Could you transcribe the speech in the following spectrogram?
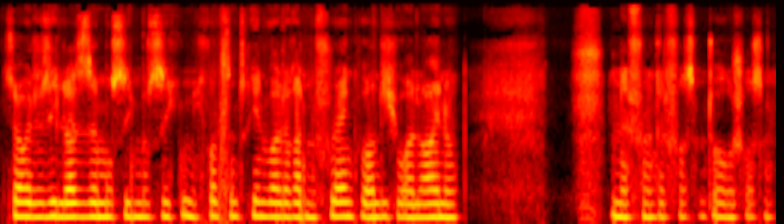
Sorry, dass ich leise sein muss. Ich muss mich konzentrieren, weil er gerade mit Frank war und ich war alleine. Und der Frank hat fast ein Tor geschossen.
